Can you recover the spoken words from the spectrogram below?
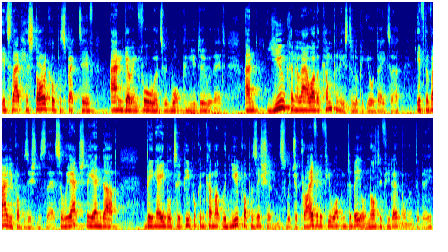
it's that historical perspective and going forwards with what can you do with it. And you can allow other companies to look at your data if the value proposition's there. So we actually end up being able to, people can come up with new propositions, which are private if you want them to be, or not if you don't want them to be,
